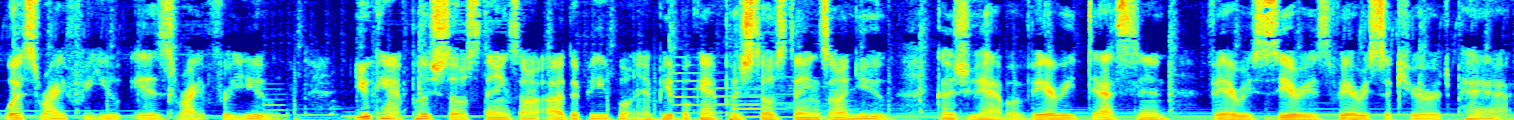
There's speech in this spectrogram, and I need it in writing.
what's right for you is right for you. You can't push those things on other people, and people can't push those things on you because you have a very destined, very serious, very secured path.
